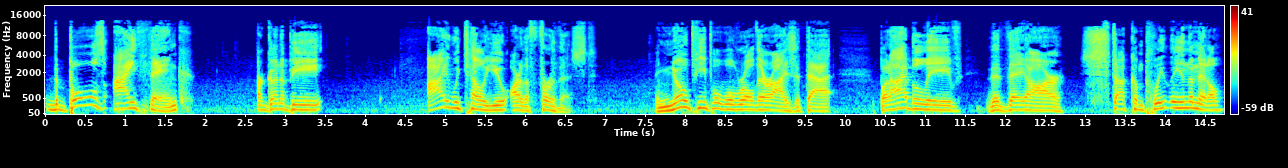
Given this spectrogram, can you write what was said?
The Bulls, I think, are going to be, I would tell you, are the furthest. I know people will roll their eyes at that, but I believe that they are stuck completely in the middle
